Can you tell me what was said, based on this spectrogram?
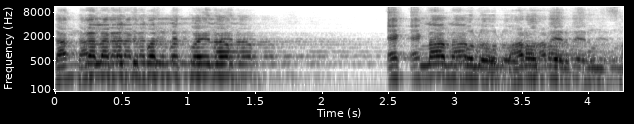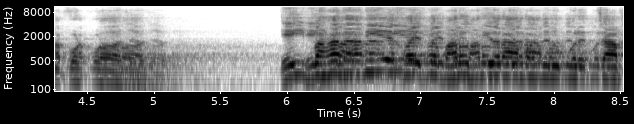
দাঙ্গা লাগাতে পারলে কয় লাভ? এক লাভ হলো ভারতের ফুল সাপোর্ট পাওয়া যাবে। এই বাহানা দিয়ে হয়তো ভারতীয়রা আমাদের উপরে চাপ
